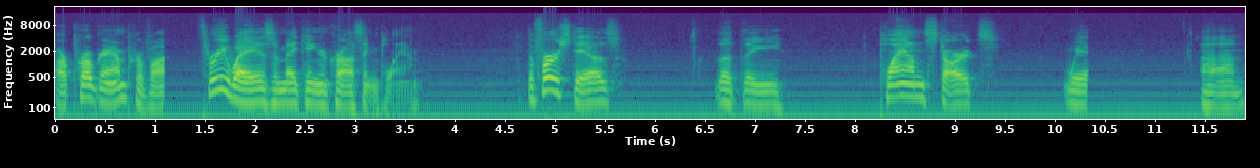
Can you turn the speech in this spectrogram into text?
Our program provides three ways of making a crossing plan. The first is that the plan starts with um,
